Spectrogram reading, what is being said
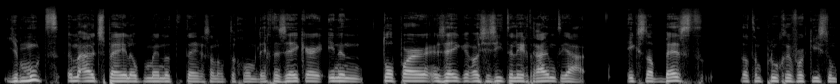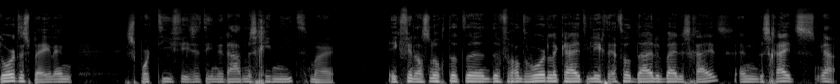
je moet hem uitspelen op het moment dat de tegenstander op de grond ligt. En zeker in een topper, en zeker als je ziet er ligt ruimte. Ja, ik snap best dat een ploeg ervoor kiest om door te spelen. En sportief is het inderdaad misschien niet, maar ik vind alsnog dat de, de verantwoordelijkheid die ligt echt wel duidelijk bij de scheids. En de scheids, ja.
